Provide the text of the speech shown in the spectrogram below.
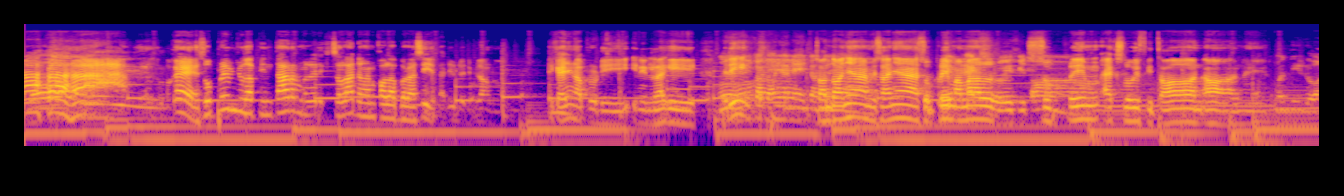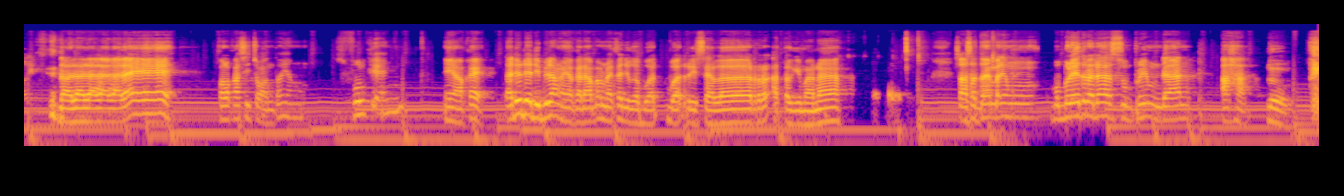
Oke, Supreme juga pintar melirik celah dengan kolaborasi. Tadi udah dibilang tuh. Ini kayaknya nggak perlu di ini lagi. Jadi Oh, contohnya nih, contohnya misalnya Supreme amal. Supreme X Louis Vuitton. Oh, ini. Dah, dah, dah, dah, dah, eh, eh. Kalau kasih contoh yang full kayak Nih, oke. Tadi udah dibilang ya kenapa mereka juga buat buat reseller atau gimana. Salah satu yang paling populer itu ada Supreme dan AHA. Loh.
